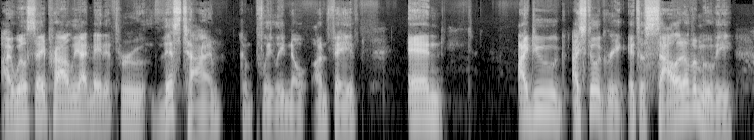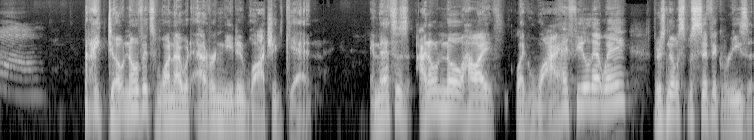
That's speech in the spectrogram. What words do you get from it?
I will say proudly, I made it through this time completely no unfaved, and I do. I still agree. It's a solid of a movie, but I don't know if it's one I would ever need to watch again. And that's just, I don't know how I like why I feel that way. There's no specific reason.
